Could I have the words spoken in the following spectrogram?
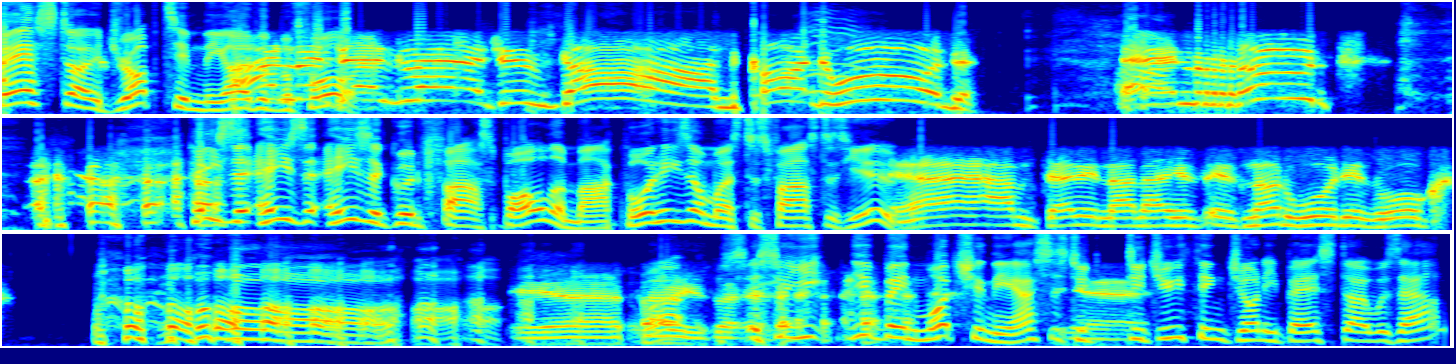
Bairstow dropped him the over before. test match is gone. Cordwood and Roots. He's a, he's a, he's a good fast bowler, Mark Wood. He's almost as fast as you. Yeah, I'm telling you, no, no, it's, it's not wood, it's Yeah. Well, so, so you, you've been watching the Ashes. Did, Yeah. did you think Jonny Bairstow was out?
